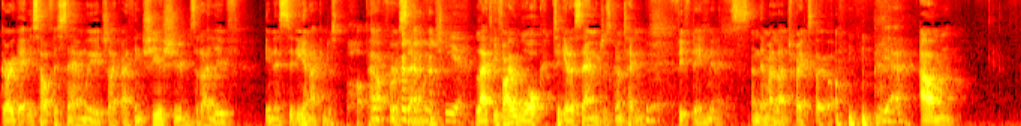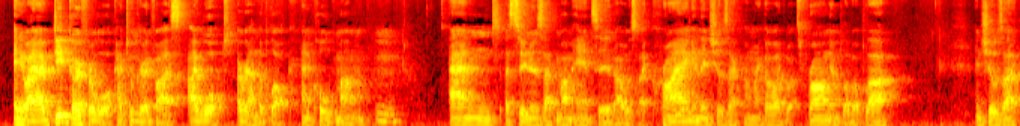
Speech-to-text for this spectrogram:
go get yourself a sandwich. Like, I think she assumes that I live in a city and I can just pop out for a sandwich. Yeah. Like, if I walk to get a sandwich, it's going to take me 15 minutes and then my lunch break's over. Yeah. um, anyway, I did go for a walk. I took her advice. I walked around the block and called mum. And as soon as like mum answered, I was like crying, and then she was like, "Oh my god, what's wrong?" and blah blah blah. And she was like,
